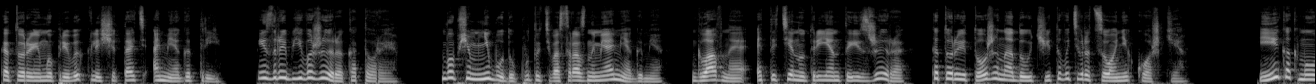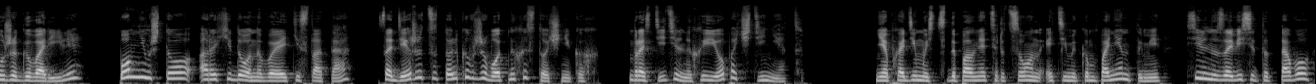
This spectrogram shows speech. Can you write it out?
которые мы привыкли считать омега-3. Из рыбьего жира которые. В общем, не буду путать вас разными омегами. Главное, это те нутриенты из жира, которые тоже надо учитывать в рационе кошки. И, как мы уже говорили, помним, что арахидоновая кислота содержится только в животных источниках. В растительных ее почти нет. Необходимость дополнять рацион этими компонентами сильно зависит от того,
